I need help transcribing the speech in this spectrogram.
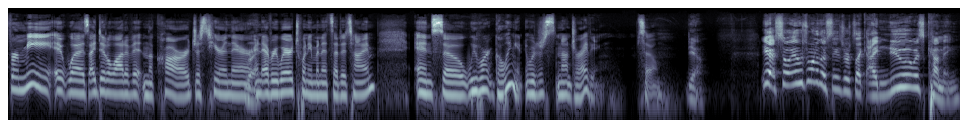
for me, it was, I did a lot of it in the car, just here and there Right. and everywhere, 20 minutes at a time. And so we weren't going, it. we're just not driving. So, Yeah. Yeah, so it was one of those things where it's like I knew it was coming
